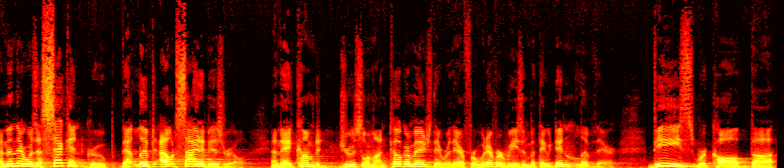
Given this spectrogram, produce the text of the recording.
And then there was a second group that lived outside of Israel. And they had come to Jerusalem on pilgrimage. They were there for whatever reason, but they didn't live there. These were called the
